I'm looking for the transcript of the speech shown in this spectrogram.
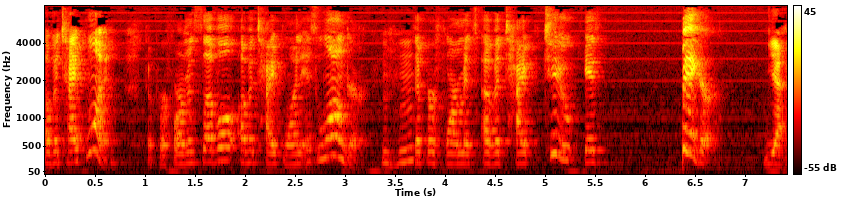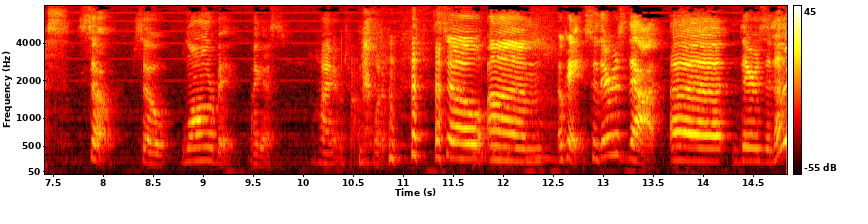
of a type 1. The performance level of a type 1 is longer. hmm The performance of a type 2 is bigger. Yes. So, so long or big, I guess. Hi, I'm Tom. Whatever. so, um, okay, so there's that. Uh, there's another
